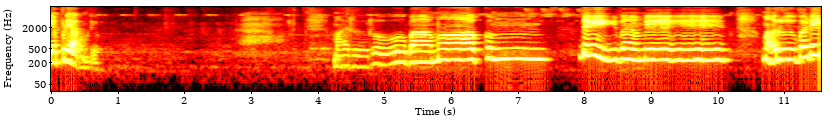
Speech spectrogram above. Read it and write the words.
எப்படி ஆக முடியும்? மறுரூபமாக்கும் தெய்வமே மறுபடி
